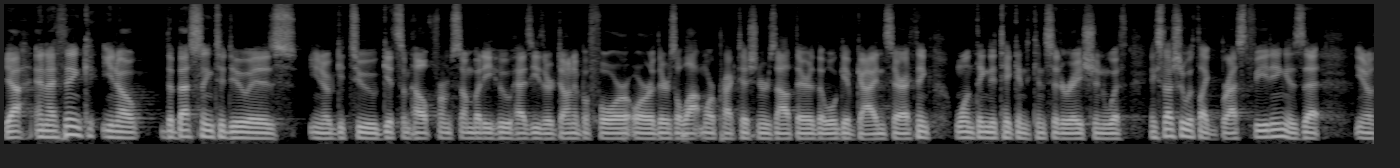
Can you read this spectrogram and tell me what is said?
Yeah, and I think you know the best thing to do is you know get to get some help from somebody who has either done it before or there's a lot more practitioners out there that will give guidance there. I think one thing to take into consideration with especially with like breastfeeding is that you know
